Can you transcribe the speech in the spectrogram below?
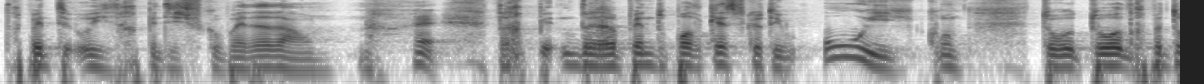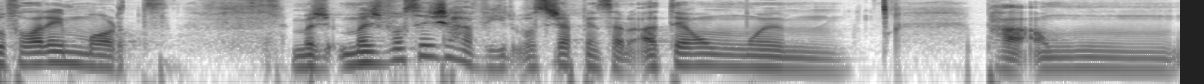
De repente, ui, de repente isto ficou bem da down. É? De repente, de repente o podcast ficou tipo, ui, tô, tô, de repente estou a falar em morte. Mas, mas vocês já viram, vocês já pensaram, até um, um, pá, um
